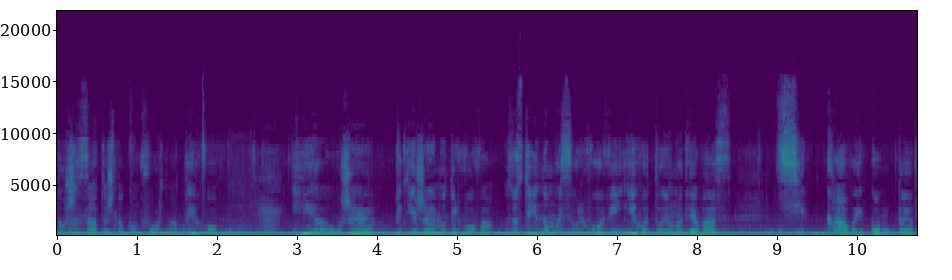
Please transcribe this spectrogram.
Дуже затишно, комфортно, тихо. І вже під'їжджаємо до Львова. Зустрінемось у Львові і готуємо для вас цікавий контент.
